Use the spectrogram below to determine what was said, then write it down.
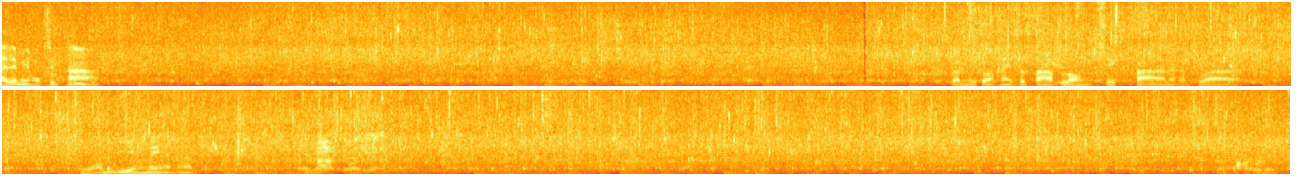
น่าจะมี 65ตอนนี้ก็ให้สตาฟลองเช็คปลานะครับว่า หัวมันเอียงไหมครับไม่มากแต่ว่าเอียงน้ำปลาก็นิ่น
